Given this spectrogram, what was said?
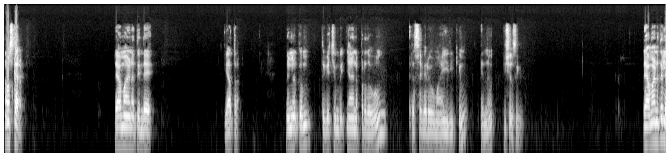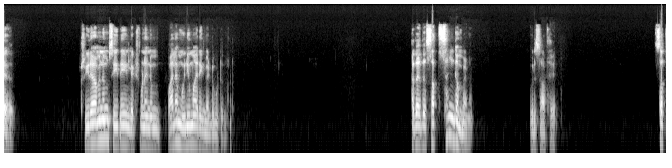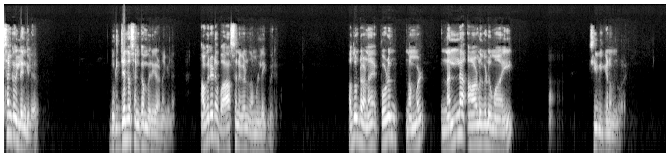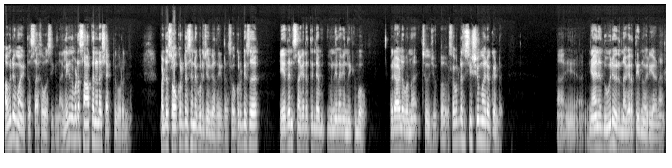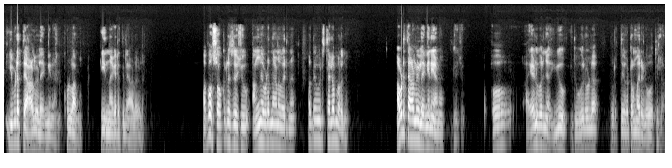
നമസ്കാരം. രാമായണത്തിന്റെ യാത്ര. നിങ്ങൾക്കും തികച്ചും വിജ്ഞാനപ്രദവും രസകരവുമായിരിക്കും എന്ന് വിശ്വസിക്കുന്നു. രാമായണത്തിൽ ശ്രീരാമനും സീതയും ലക്ഷ്മണനും പല മുനിമാരെയും കണ്ടുമുട്ടുന്നുണ്ട്. അതായത് സത്സംഗം വേണം ഒരു സാധകൻ സത്സംഗം ഇല്ലെങ്കിൽ ദുർജന സംഘം വരികയാണെങ്കിൽ അവരുടെ വാസനകൾ നമ്മളിലേക്ക് വരും. അതുകൊണ്ടാണ് എപ്പോഴും നമ്മൾ നല്ല ആളുകളുമായി ജീവിക്കണം എന്ന് പറയും അവരുമായിട്ട് സഹവസിക്കണം. അല്ലെങ്കിൽ നമ്മുടെ സാധനയുടെ ശക്തി കുറഞ്ഞു. പണ്ട് സോക്രട്ടീസിനെ കുറിച്ചൊരു കഥ കഥയുണ്ട് സോക്രട്ടീസ് ഏതൻസ് നഗരത്തിന്റെ മുന്നിൽ അങ്ങനെ നിൽക്കുമ്പോൾ ഒരാൾ വന്ന് ചോദിച്ചു ഇപ്പോൾ സോക്രട്ടീസ് ശിഷ്യന്മാരൊക്കെ ഉണ്ട്. ഞാൻ ദൂരെ ഒരു നഗരത്തിൽ നിന്ന് വരികയാണ്. ഇവിടുത്തെ ആളുകൾ എങ്ങനെയാണ്? കൊള്ളാമോ? ഈ നഗരത്തിലെ ആളുകൾ. അപ്പോൾ സോക്രട്ടീസ് ചോദിച്ചു അങ്ങ് എവിടെ നിന്നാണ് വരുന്നത്? അപ്പോൾ അദ്ദേഹം ഒരു സ്ഥലം പറഞ്ഞു. അവിടുത്തെ ആളുകൾ എങ്ങനെയാണ്? ചോദിച്ചു. അപ്പോൾ അയാൾ പറഞ്ഞു അയ്യോ ഇതുപോലുള്ള വൃത്തികെട്ടന്മാരെ ലോകത്തില്ല.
